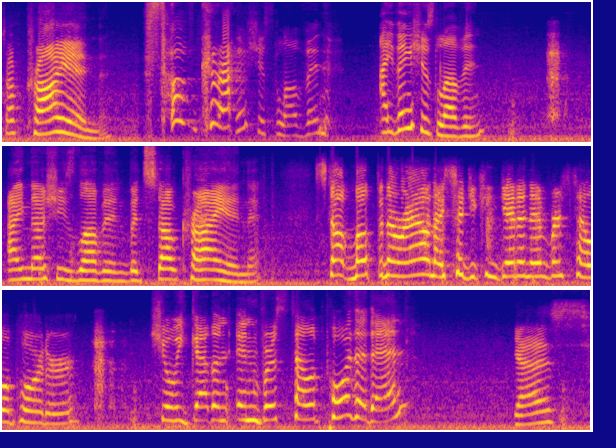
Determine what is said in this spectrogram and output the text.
Stop crying. Stop crying. I think she's loving. I think she's loving. I know she's loving, but stop crying. Stop moping around. I said you can get an inverse teleporter. Shall we get an inverse teleporter then? Yes.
